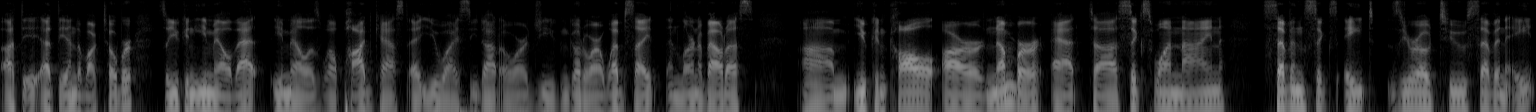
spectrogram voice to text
at the at the end of October. So you can email that email as well. Podcast at uyc.org. You can go to our website and learn about us. Um, you can call our number at uh, 619 768 0278.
